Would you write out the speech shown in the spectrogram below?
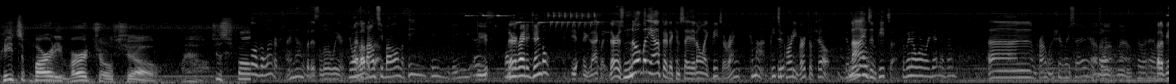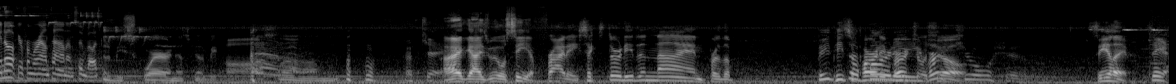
pizza party virtual show. Wow. Just follow. I know, but it's a little weird. You want a bouncy ball and a PPV? Want to write a jingle? Yeah, exactly. There's nobody out there that can say they don't like pizza, right? Come on, pizza party virtual show. Nines and pizza. Do we know where we're getting it from? Um, probably should we say? I don't know. But if you know if you're from around town, I'm Simba. It's going to be square and it's going to be awesome. Okay. All right, guys, we will see you Friday, 6.30 to 9 for the... Pizza Party virtual show. virtual show. See you later. See ya.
